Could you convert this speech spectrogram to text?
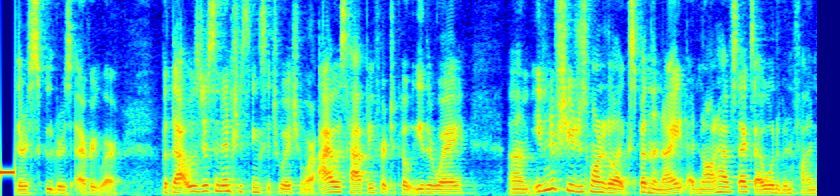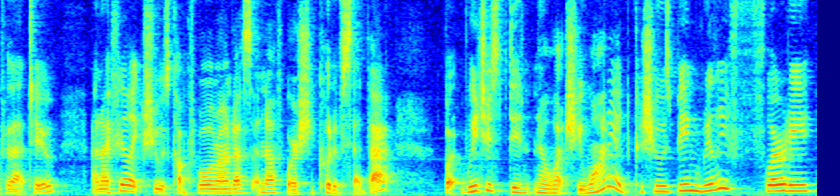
there's scooters everywhere. But that was just an interesting situation where I was happy for it to go either way. Um, even if she just wanted to like spend the night and not have sex, I would have been fine for that too. And I feel like she was comfortable around us enough where she could have said that. But we just didn't know what she wanted because she was being really flirty,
